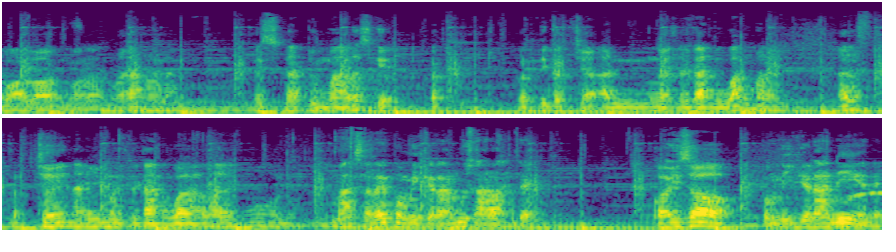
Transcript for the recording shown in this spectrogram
molor molor malah wis kadung males kayak ngerti kerjaan menghasilkan uang malah harus kerja enak ini menghasilkan uang aku malah Masalahnya pemikiranmu salah, Ceng. kok iso Pemikiran ini ngene.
